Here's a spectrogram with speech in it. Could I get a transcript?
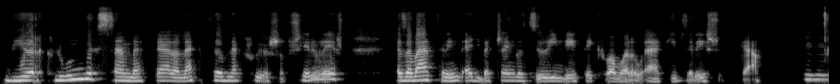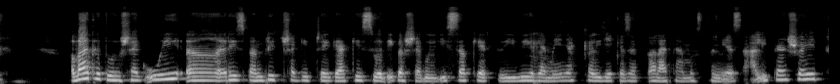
Björklund szenvedte el a legtöbb, legsúlyosabb sérülést, ez a vád szerint egybecseng az ő indítékról való elképzelésükkel. Uh-huh. A válthatóság új, részben brit segítséggel készült igazságügyi szakértői véleményekkel igyekezett alátámasztani az állításait.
